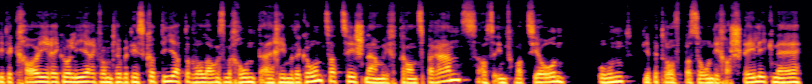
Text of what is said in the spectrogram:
bei der KI-Regulierung, wo man darüber diskutiert hat, wo langsam kommt, eigentlich immer der Grundsatz ist, nämlich Transparenz, also Information und die betroffene Person, die kann Stellung nehmen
